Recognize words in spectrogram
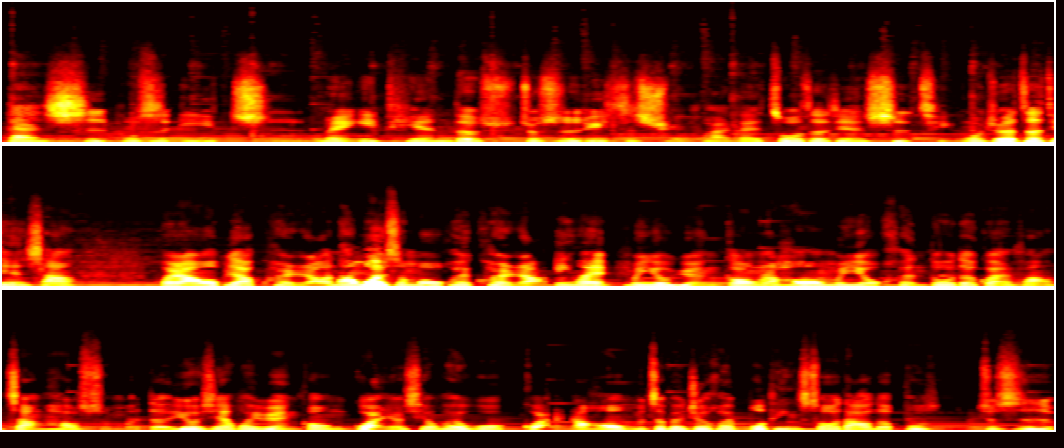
但是不是一直每一天的，就是一直循环在做这件事情，我觉得这点上。会让我比较困扰。那为什么我会困扰？因为我们有员工，然后我们有很多的官方账号什么的，有些会员工管，有些会我管，然后我们这边就会不停收到的不就是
